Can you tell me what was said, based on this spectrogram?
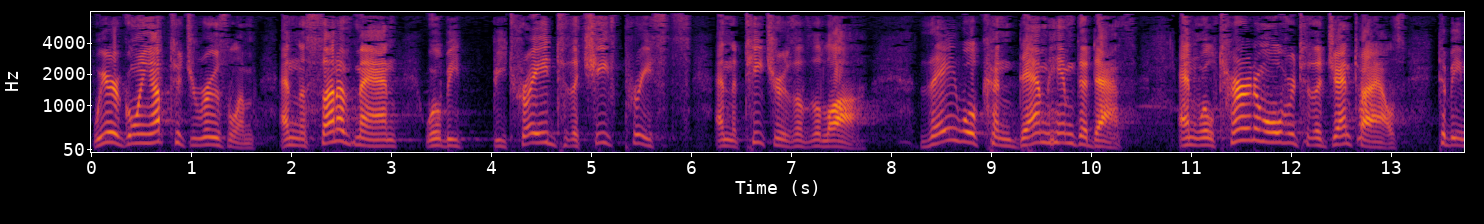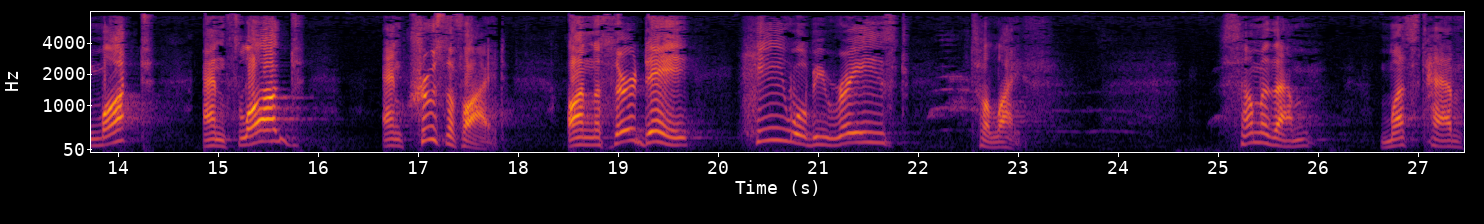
We are going up to Jerusalem, and the Son of Man will be betrayed to the chief priests and the teachers of the law. They will condemn him to death and will turn him over to the Gentiles to be mocked and flogged and crucified. On the third day, he will be raised to life. Some of them must have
